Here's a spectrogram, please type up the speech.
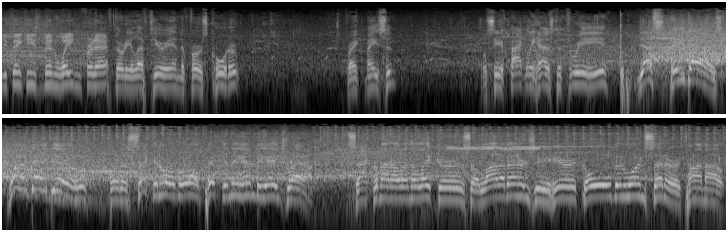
You think he's been waiting for that? 30 left here in the first quarter. Frank Mason. We'll see if Bagley has the three. Yes, he does. What a debut for the second overall pick in the NBA draft. Sacramento and the Lakers, a lot of energy here at Golden One Center. Timeout.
